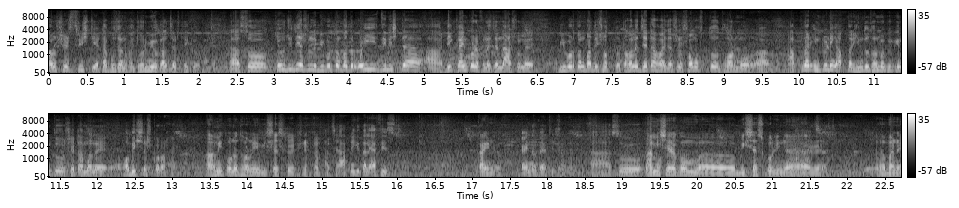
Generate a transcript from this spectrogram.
মানুষের সৃষ্টি এটা বোঝানো হয় ধর্মীয় কালচার থেকেও। সো কেউ যদি আসলে বিবর্তনবাদের ওই জিনিসটা ডিক্লাইন করে ফেলে যে না আসলে বিবর্তনবাদী সত্য তাহলে যেটা হয় যে আসলে সমস্ত ধর্ম আপনার ইনক্লুডিং আপনার হিন্দু ধর্মকে কিন্তু সেটা মানে অবিশ্বাস করা হয়। আমি কোনো ধর্মেই বিশ্বাস করি না। আচ্ছা আপনি কি তাহলে atheist kind of kind of atheist so আমি সেরকম বিশ্বাস করি না আর মানে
